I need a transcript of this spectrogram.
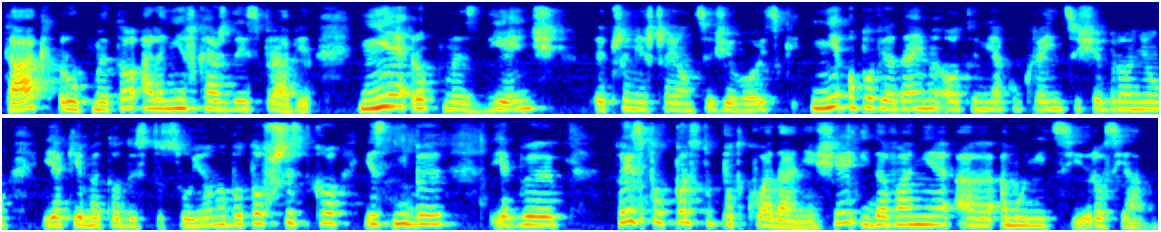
Tak, róbmy to, ale nie w każdej sprawie. Nie róbmy zdjęć przemieszczających się wojsk. Nie opowiadajmy o tym, jak Ukraińcy się bronią, jakie metody stosują, no bo to wszystko jest niby jakby, to jest po prostu podkładanie się i dawanie amunicji Rosjanom.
